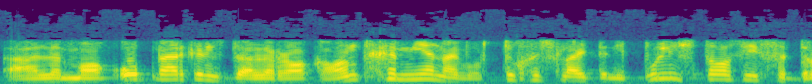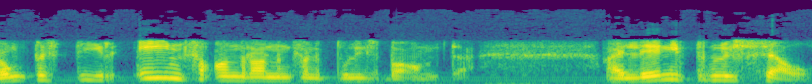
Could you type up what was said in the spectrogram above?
Hulle maak opmerkings, hulle raak handgemeen, hy word toegesluit in die polisiestasie vir dronk bestuur en vir aanranding van 'n polisiebeampte. Hy lê in die polisiesel.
